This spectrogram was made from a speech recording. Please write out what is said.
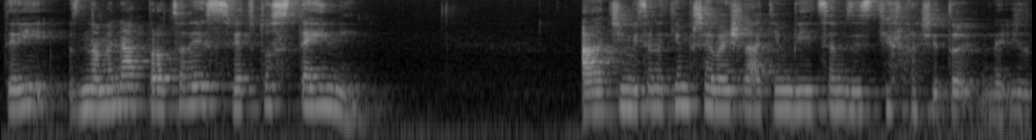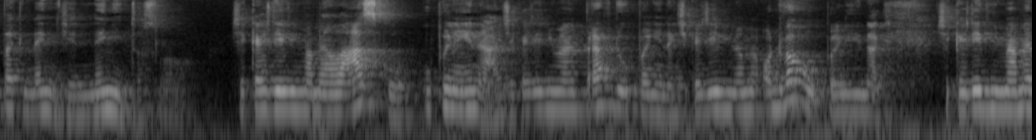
který znamená pro celý svět to stejný. A čím víc jsem nad tím přemýšlela, tím víc jsem zjistila, že to, že to tak není, že není to slovo. Že každý vnímáme lásku úplně jinak, že každý vnímáme pravdu úplně jinak, že každý vnímáme odvahu úplně jinak, že každý vnímáme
